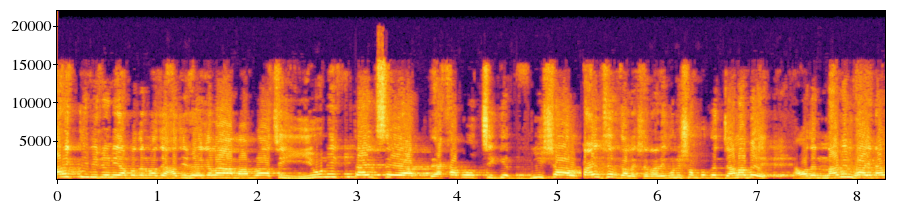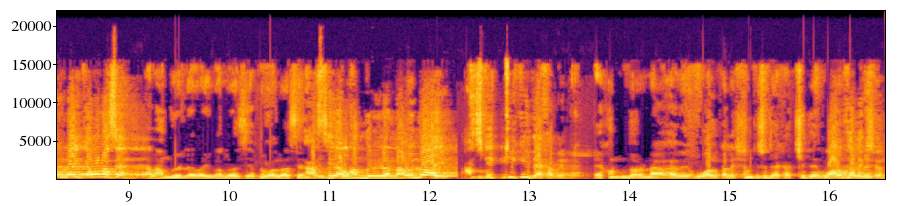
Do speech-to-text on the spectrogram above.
আরেকটি ভিডিও নিয়ে আপনাদের মাঝে হাজির হয়ে গেলাম। আমরা আছি ইউনিক টাইলসে আর দেখাবো হচ্ছে গিয়ে বিশাল টাইলসের কালেকশন আর এগুলি সম্পর্কে জানাবে আমাদের নাবিল ভাই। নাবিল ভাই কেমন আছেন? আলহামদুলিল্লাহ ভাই ভালো আছি। আপনি ভালো আছেন আছি আলহামদুলিল্লাহ। নাবিল ভাই আজকে কি কি দেখাবেন? এখন ধরেন ওয়াল কালেকশন কিছু দেখাচ্ছি। Wall অনেকে-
